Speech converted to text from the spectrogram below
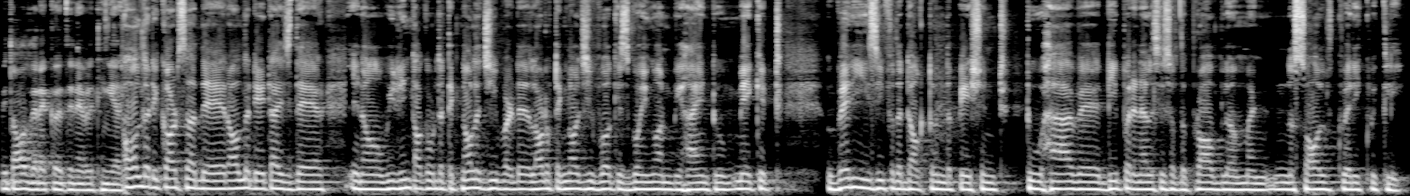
with all the records and everything else. All the records are there, all the data is there. You know, we didn't talk about the technology, but a lot of technology work is going on behind to make it very easy for the doctor and the patient to have a deeper analysis of the problem and you know, solve very quickly.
